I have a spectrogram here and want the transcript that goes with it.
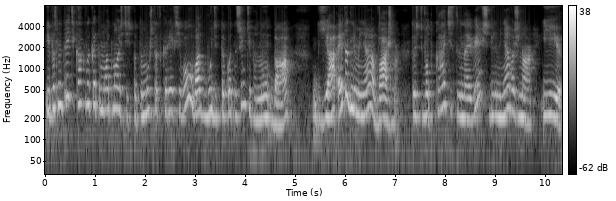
И посмотрите, как вы к этому относитесь, потому что, скорее всего, у вас будет такое отношение, типа, ну, да, я, это для меня важно. То есть вот качественная вещь для меня важна. И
